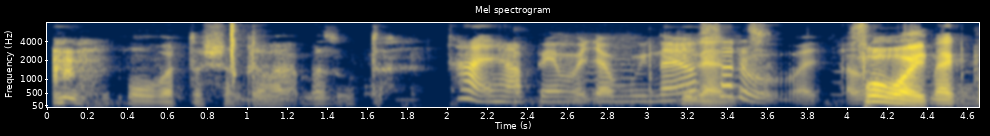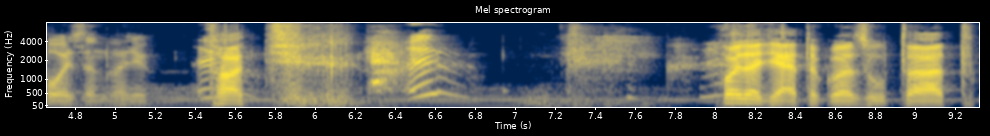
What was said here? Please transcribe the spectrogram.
Óvatosan tovább az úton. Hány hp vagy amúgy? Nagyon Kilenc. szarul vagy? Folyt! Meg poisoned vagyok. Tehát... Folytatjátok az utat.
